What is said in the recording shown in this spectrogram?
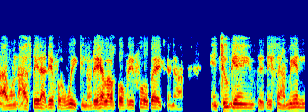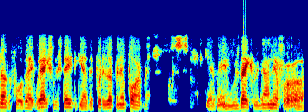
I went. I stayed out there for a week. You know, they had lost both of their fullbacks, and uh, in two games that they signed me and another fullback. We actually stayed together. They put us up in an apartment together, and we was actually down there for. Uh,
